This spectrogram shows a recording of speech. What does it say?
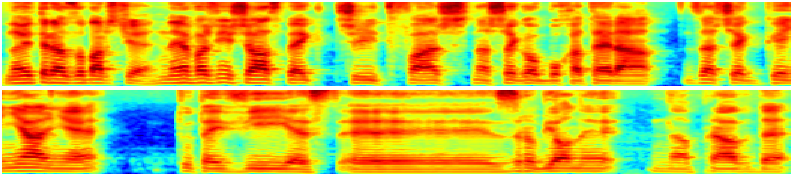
No i teraz zobaczcie, najważniejszy aspekt, czyli twarz naszego bohatera. Zobaczcie jak genialnie tutaj V jest e, zrobiony. Naprawdę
